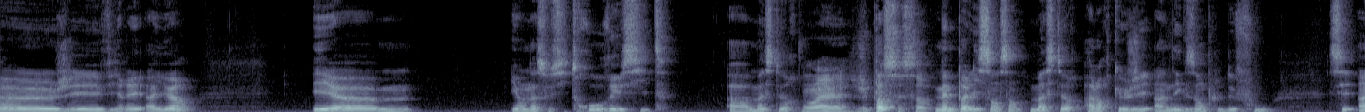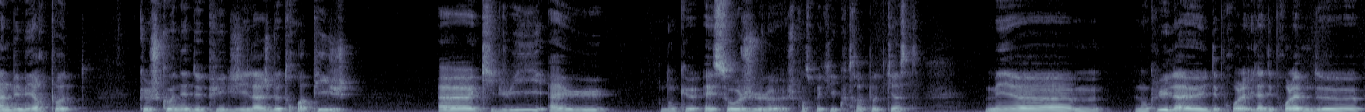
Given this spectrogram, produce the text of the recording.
euh, j'ai viré ailleurs. Et, euh, et on associe trop réussite à master. Ouais, je Pas- pense que c'est ça. Même pas licence, hein, master. Alors que j'ai un exemple de fou. C'est un de mes meilleurs potes que je connais depuis que j'ai l'âge de 3 piges. euh, qui lui a eu. Donc euh, SO Jules, je pense pas qu'il écoutera le podcast. Mais euh, donc lui, il a eu des problèmes, il a des problèmes de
